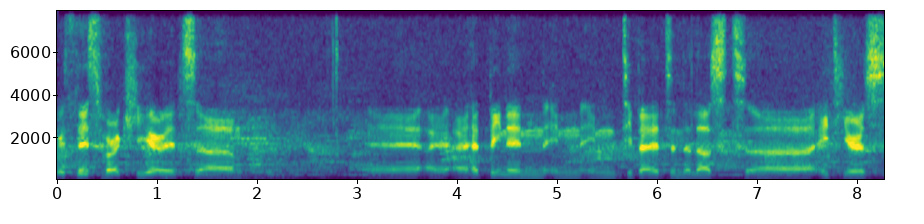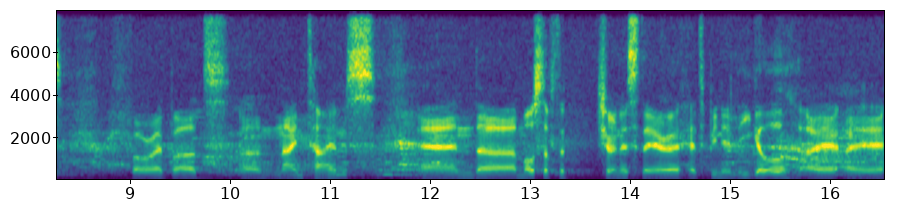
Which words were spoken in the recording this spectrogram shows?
with this work here, it's, um, uh, I, I, had been in, in, in, Tibet in the last uh, eight years for about uh, nine times, and most of the journeys there had been illegal. I,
